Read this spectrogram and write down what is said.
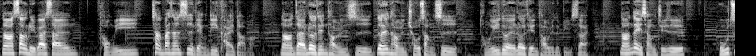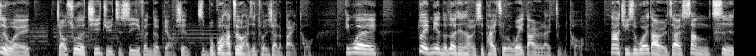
那上个礼拜三。统一上礼拜三是两地开打嘛？那在乐天桃园是乐天桃园球场是统一对乐天桃园的比赛。那那场其实胡智为缴出了七局只是一分的表现，只不过他最后还是吞下了败投，因为对面的乐天桃园是派出了威达尔来主投。那其实威达尔在上次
